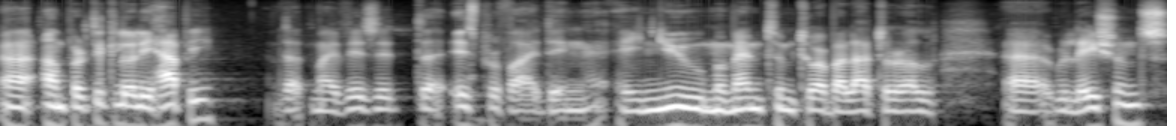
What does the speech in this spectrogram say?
uh, I'm particularly happy that my visit uh, is providing a new momentum to our bilateral uh, relations.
